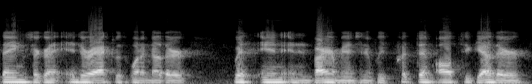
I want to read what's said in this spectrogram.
things are going to interact with one another within an environment, and if we put them all together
